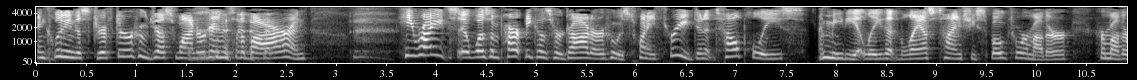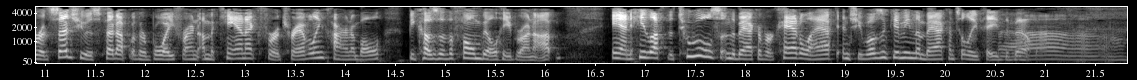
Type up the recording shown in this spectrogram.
including this drifter who just wandered into the bar. And he writes it was in part because her daughter, who was 23, didn't tell police immediately that the last time she spoke to her mother, her mother had said she was fed up with her boyfriend, a mechanic for a traveling carnival, because of the phone bill he'd run up. And he left the tools in the back of her Cadillac, and she wasn't giving them back until he paid the bill. Oh.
